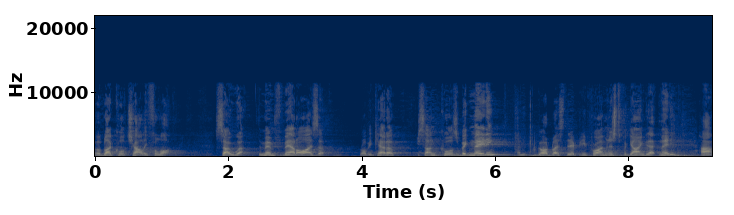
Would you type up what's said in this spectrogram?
of a bloke called Charlie Phillott. So uh, the member from Mount Isa, Robbie Katter, son, calls a big meeting, and God bless the Deputy Prime Minister for going to that meeting, uh,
